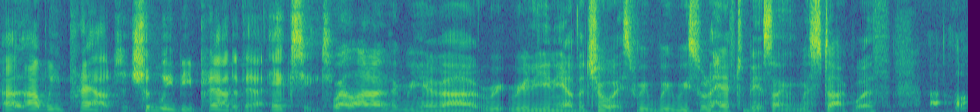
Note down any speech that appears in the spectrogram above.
uh, are we proud? Should we be proud of our accent? Well, I don't think we have uh, re really any other choice. We, we, we, sort of have to be at something we're stuck with. Uh,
